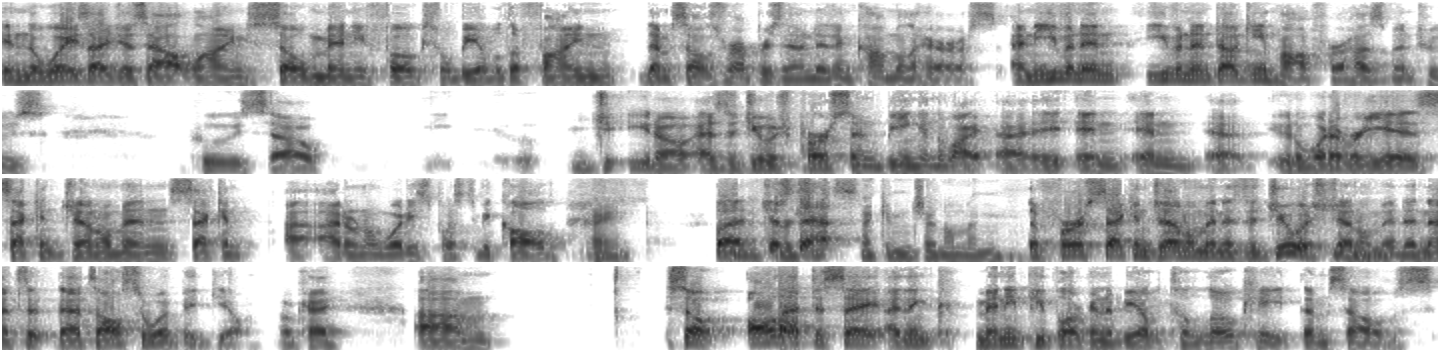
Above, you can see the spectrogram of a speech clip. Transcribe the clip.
in the ways I just outlined, so many folks will be able to find themselves represented in Kamala Harris, and even in even in Doug Emhoff, her husband, who's who's uh, you know as a Jewish person being in the white uh, in in uh, you know whatever he is, second gentleman, second I, I, don't know what he's supposed to be called, right? But just first, ha- second gentleman, the first second gentleman is a Jewish mm-hmm. gentleman, mm-hmm. and that's a, that's also a big deal. Okay. Um, so all that to say, I think many people are going to be able to locate themselves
